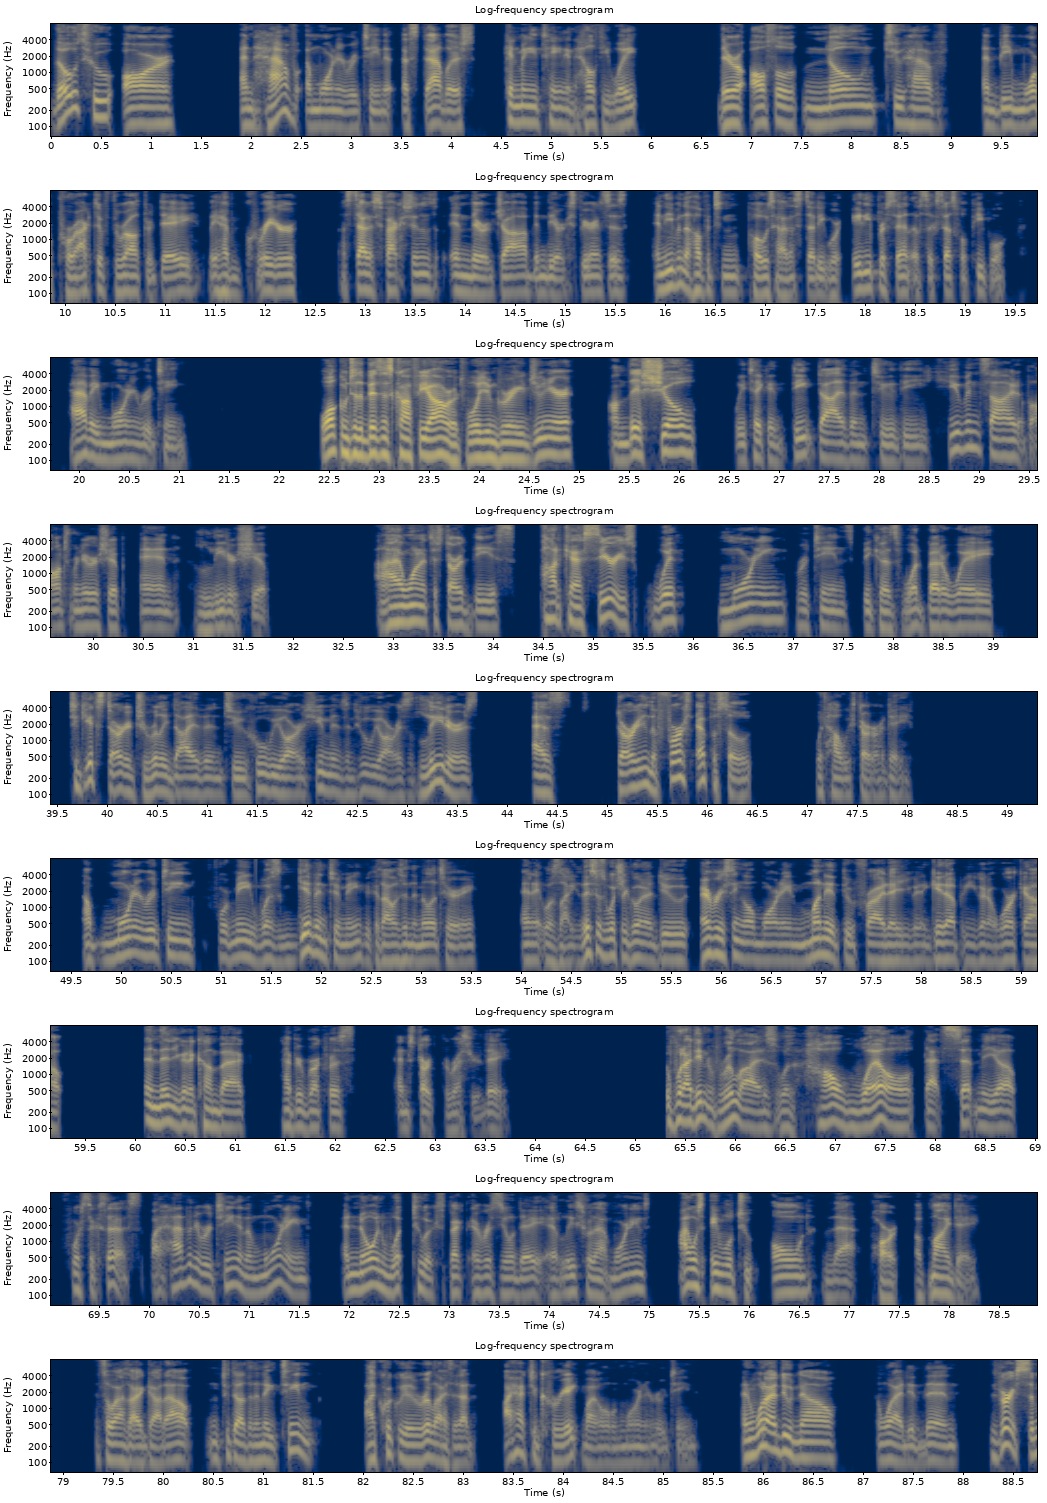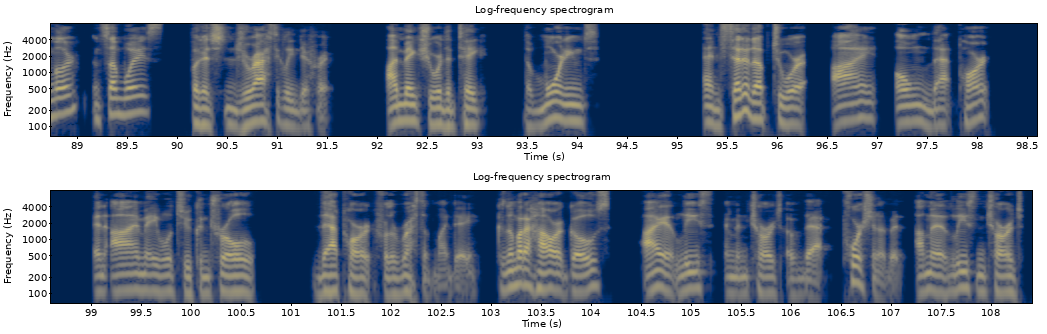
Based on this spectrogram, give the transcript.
those who are and have a morning routine established can maintain a healthy weight. They're also known to have and be more proactive throughout their day. They have greater uh, satisfactions in their job, in their experiences. And even the Huffington Post had a study where 80% of successful people have a morning routine. Welcome to the Business Coffee Hour with William Garay Jr. On this show, we take a deep dive into the human side of entrepreneurship and leadership. I wanted to start this podcast series with morning routines because what better way to get started to really dive into who we are as humans and who we are as leaders as starting the first episode with how we start our day. Now, morning routine for me was given to me because I was in the military. And it was like, this is what you're going to do every single morning, Monday through Friday. You're going to get up and you're going to work out. And then you're going to come back, have your breakfast, and start the rest of your day. What I didn't realize was how well that set me up for success by having a routine in the morning and knowing what to expect every single day, at least for that morning. I was able to own that part of my day. And so as I got out in 2018, I quickly realized that I had to create my own morning routine. And what I do now and what I did then is very similar in some ways, but it's drastically different. I make sure to take the mornings and set it up to where I own that part and I'm able to control that part for the rest of my day. Because no matter how it goes, I at least am in charge of that portion of it. I'm at least in charge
